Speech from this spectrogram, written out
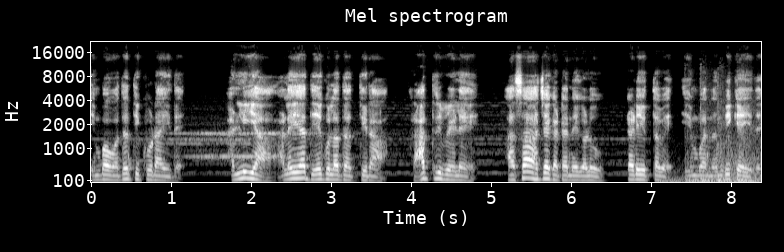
ಎಂಬ ವದಂತಿ ಕೂಡ ಇದೆ. ಹಳ್ಳಿಯ ಹಳೆಯ ದೇಗುಲದ ಹತ್ತಿರ ರಾತ್ರಿ ವೇಳೆ ಅಸಹಜ ಘಟನೆಗಳು ನಡೆಯುತ್ತವೆ ಎಂಬ ನಂಬಿಕೆ ಇದೆ.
